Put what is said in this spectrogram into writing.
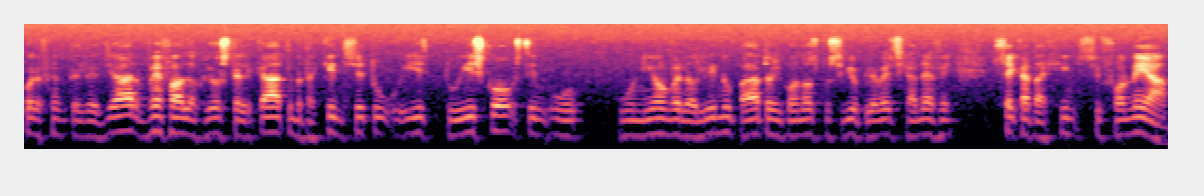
sportfm.gr. Δεν θα ολοκληρώσει τελικά τη μετακίνησή του, του Ίσκο στην Ουνιόν Βερολίνου παρά το γεγονός πως οι δύο πλευρές είχαν έρθει σε καταρχήν συμφωνία.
